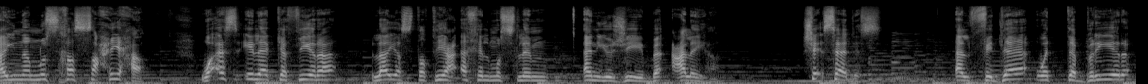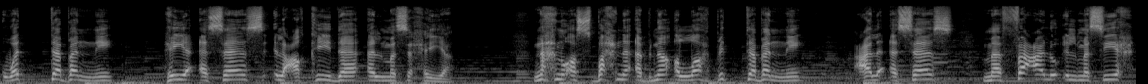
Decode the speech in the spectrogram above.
أين النسخة الصحيحة؟ وأسئلة كثيرة لا يستطيع أخي المسلم أن يجيب عليها. شيء سادس الفداء والتبرير والتبني هي أساس العقيدة المسيحية. نحن أصبحنا أبناء الله بالتبني على أساس ما فعله المسيح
